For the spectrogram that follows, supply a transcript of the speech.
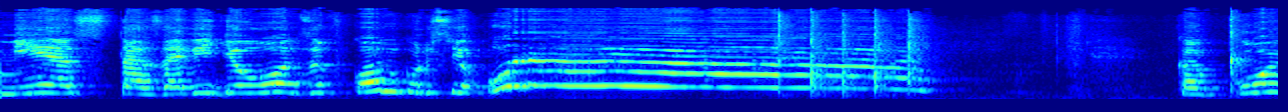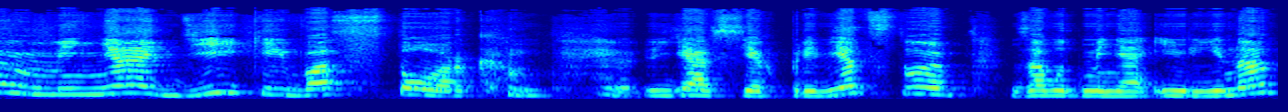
место за видеоотзыв в конкурсе. Ура! Какой у меня дикий восторг! Я всех приветствую. Зовут меня Ирина.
